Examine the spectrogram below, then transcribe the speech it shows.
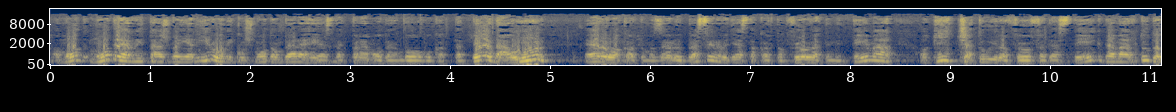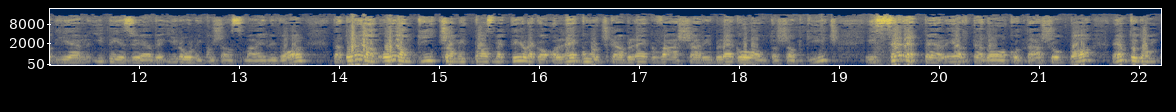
a mod, modernitásban ilyen ironikus módon belehelyeznek premodern dolgokat. Tehát például, erről akartam az előbb beszélni, vagy ezt akartam fölvetni, mint témát, a gicset újra fölfedezték, de már tudod, ilyen idézőjelve ironikusan smiley-val. Tehát olyan, olyan gics, amit az meg tényleg a, a legócskább, legvásáribb, legalantosabb gics, és szerepel, érted, alkotásokba. Nem tudom,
